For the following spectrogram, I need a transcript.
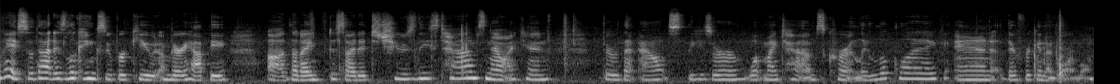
Okay, so that is looking super cute. I'm very happy uh, that I decided to choose these tabs. Now I can throw that out. These are what my tabs currently look like and they're freaking adorable.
